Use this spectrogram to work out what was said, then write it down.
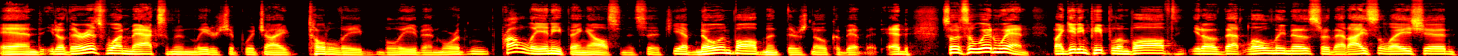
And, you know, there is one maximum leadership which I totally believe in more than probably anything else. And it's if you have no involvement, there's no commitment. And so it's a win win. By getting people involved, you know, that loneliness or that isolation,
